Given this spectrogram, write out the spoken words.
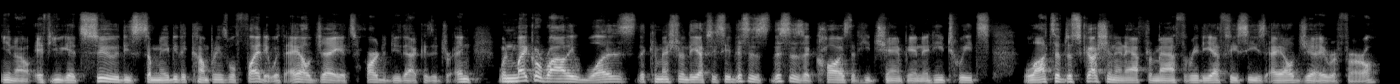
you know, if you get sued, these so maybe the companies will fight it. With ALJ, it's hard to do that because it. And when Michael Riley was the commissioner of the FCC, this is this is a cause that he championed, and he tweets lots of discussion in aftermath re the FCC's ALJ referral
